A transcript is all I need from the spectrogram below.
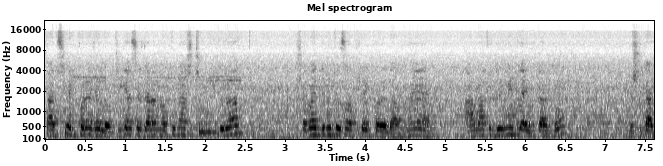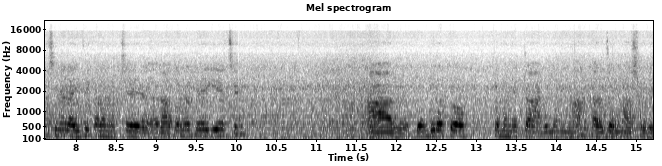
সাবস্ক্রাইব করে ফেলো, ঠিক আছে? যারা নতুন আসছো বন্ধুরা, সবাই দ্রুত সাবস্ক্রাইব করে দাও হ্যাঁ? আর মাত্র দুই মিনিট লাইভ থাকব। বেশি থাকছি না লাইভে কারণ হচ্ছে রাত অনেক হয়ে গিয়েছে। আর বন্ধুরা তো তেমন একটা আগমন না, তার জন্য আসলে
